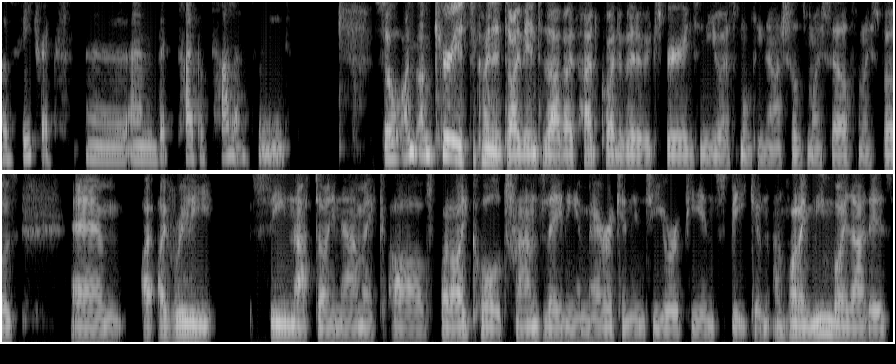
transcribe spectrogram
of, Citrix uh, and the type of talents we need. So I'm, I'm curious to kind of dive into that. I've had quite a bit of experience in US multinationals myself, and I suppose um, I, I've really seen that dynamic of what I call translating American into European speak. And, and what I mean by that is,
